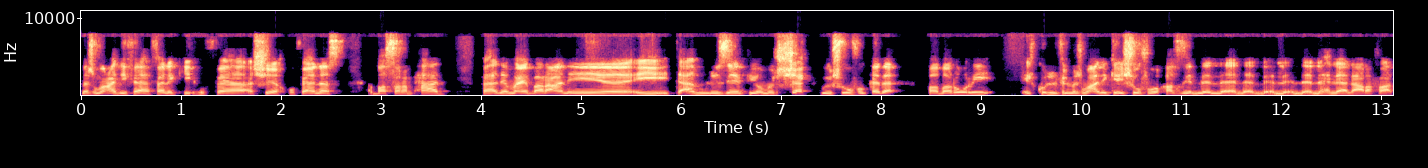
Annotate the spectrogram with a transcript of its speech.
المجموعه دي فيها فلكي وفيها الشيخ وفيها ناس بصرهم حاد فهذول عبارة عن يتأملوا زين في يوم الشك ويشوفوا كذا. فضروري الكل في المجموعة دي يشوفوا قصدي الهلال عرفات.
